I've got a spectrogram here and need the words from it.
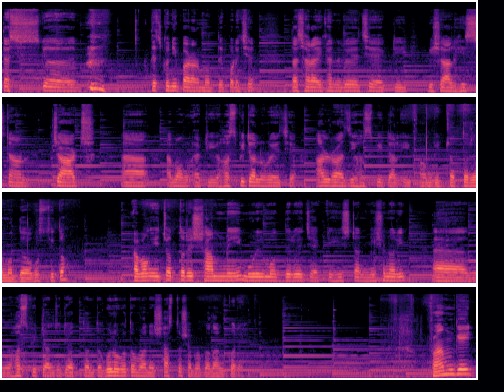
তেজ তেজকুনি পাড়ার মধ্যে পড়েছে। তাছাড়া এখানে রয়েছে একটি বিশাল হিস্টান চার্চ এবং একটি হসপিটালও রয়েছে, আলরাজি হসপিটাল এই ফার্মগেট চত্বরের মধ্যে অবস্থিত। এবং এই চত্বরের সামনেই মোড়ের মধ্যে রয়েছে একটি হিস্টান মিশনারি হসপিটাল যেটি অত্যন্ত গুণগত মানের স্বাস্থ্যসেবা প্রদান করে। ফার্মগেট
